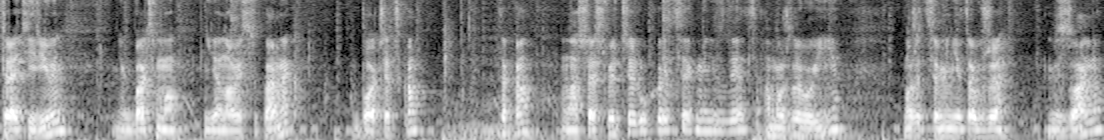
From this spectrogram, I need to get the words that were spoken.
Третій рівень. Як бачимо, є новий суперник. Бочечка. Така. Вона ще швидше рухається, як мені здається, а можливо і ні. Може це мені так вже візуально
